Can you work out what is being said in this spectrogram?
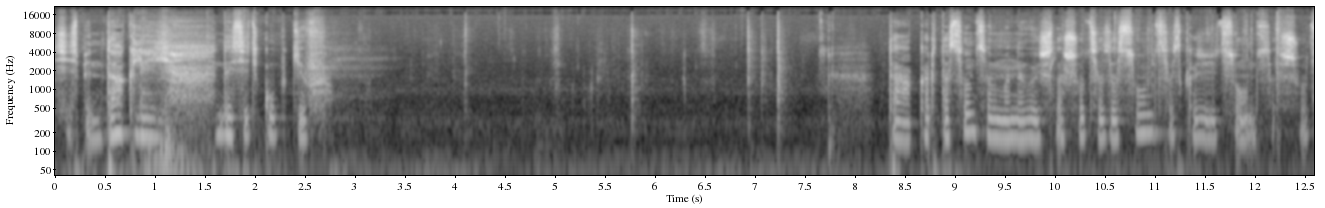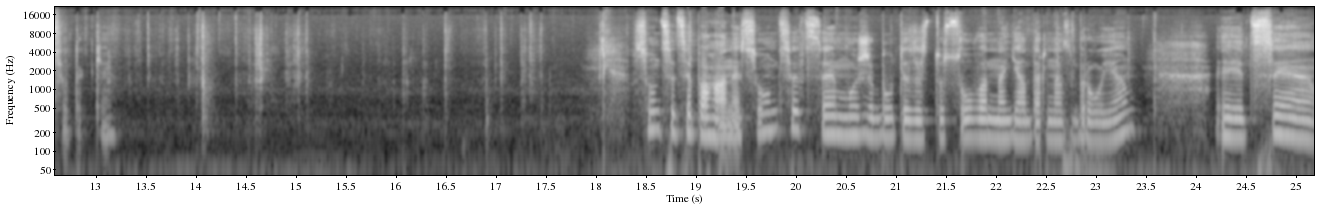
Шість пентаклей, 10 кубків. Карта сонця в мене вийшла. Що це за сонце? Скажіть сонце, що це таке? Сонце це погане сонце, це може бути застосована ядерна зброя. Е, Це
